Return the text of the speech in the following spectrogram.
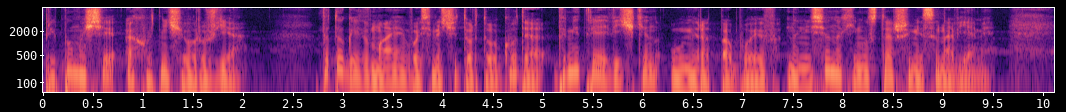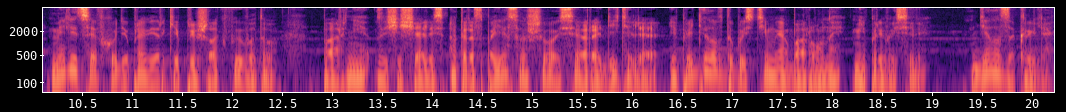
при помощи охотничьего ружья – в итоге в мае 1984 года Дмитрий Овичкин умер от побоев, нанесенных ему старшими сыновьями. Милиция в ходе проверки пришла к выводу, парни защищались от распоясавшегося родителя и пределов допустимой обороны не превысили. Дело закрыли.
